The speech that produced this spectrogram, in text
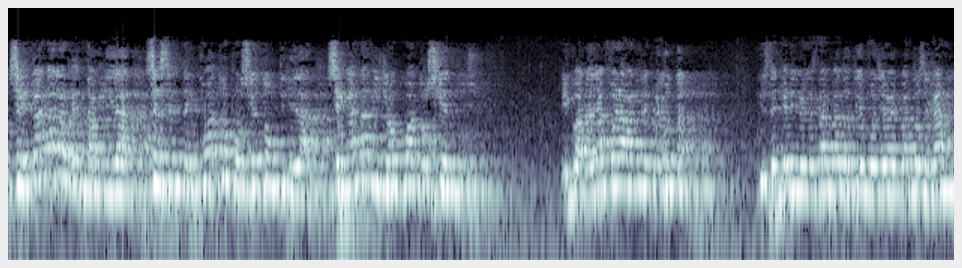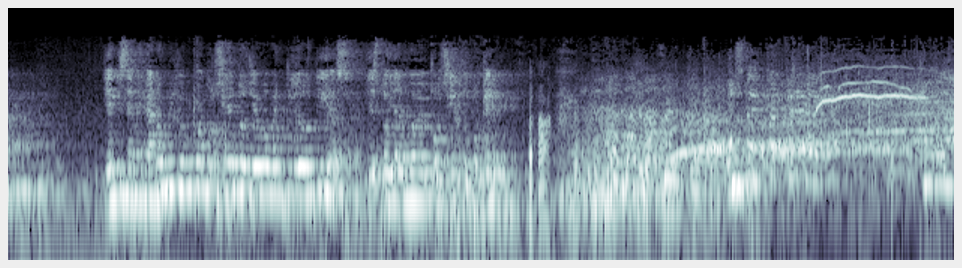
se gana la rentabilidad, 64% de utilidad, se gana 1.400.000. Y cuando allá afuera le preguntan, ¿y usted qué nivel está? ¿Cuánto tiempo lleva y cuánto se gana? Y él dice, me ganó 1.400.000, llevo 22 días y estoy al 9%. ¿Por qué? ¿Usted qué cree que la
